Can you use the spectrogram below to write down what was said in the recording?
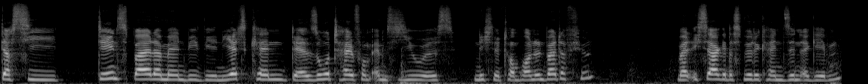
dass sie den Spider-Man, wie wir ihn jetzt kennen, der so Teil vom MCU ist, nicht mit Tom Holland weiterführen. Weil ich sage, das würde keinen Sinn ergeben.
